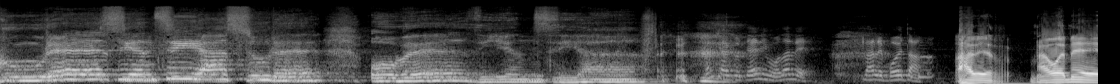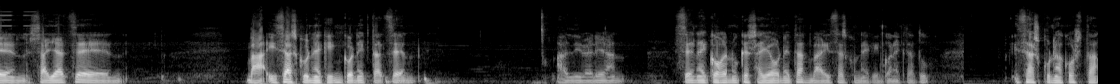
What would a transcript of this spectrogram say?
Gure zientzia zure obedientzia. Kakote animo, dale, dale poeta. A ber, nago hemen saiatzen ba, izaskunekin konektatzen aldi berean zen nahiko genuke saio honetan ba, izaskunekin konektatu. Izaskuna kosta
